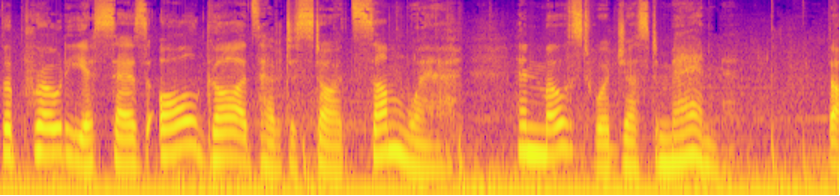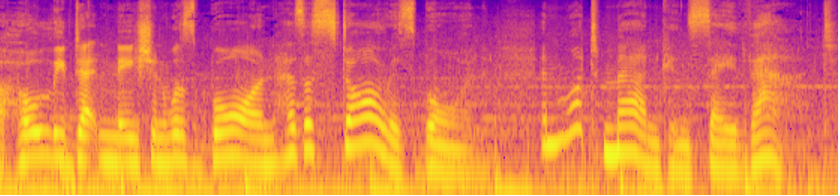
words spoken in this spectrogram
The Proteus says all gods have to start somewhere, and most were just men. The Holy Detonation was born as a star is born, and what man can say that?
